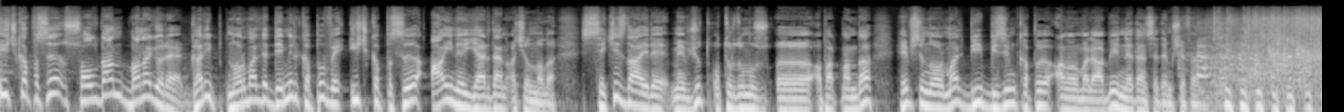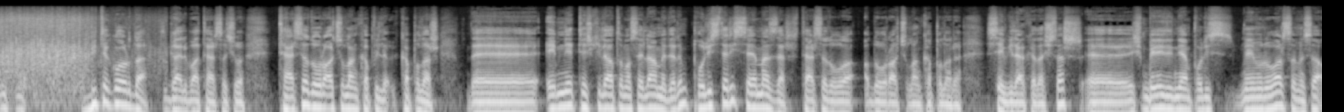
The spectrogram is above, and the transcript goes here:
İç kapısı soldan bana göre garip. Normalde demir kapı ve iç kapısı aynı yerden açılmalı. 8 daire mevcut oturduğumuz e, apartmanda. Hepsi normal. Bir bizim kapı anormal abi nedense demiş efendim. Bir tek orada galiba ters açılıyor. Terse doğru açılan kapı, kapılar. Ee, emniyet teşkilatıma selam ederim. Polisler hiç sevmezler terse doğru, doğru açılan kapıları sevgili arkadaşlar. Ee, şimdi beni dinleyen polis memuru varsa mesela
